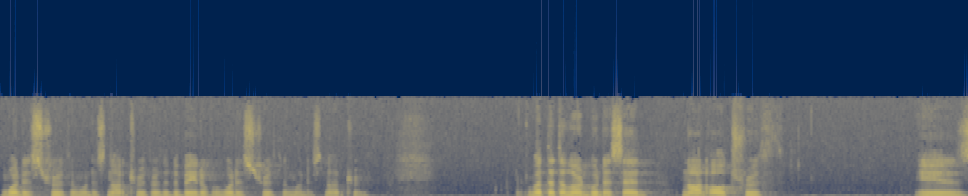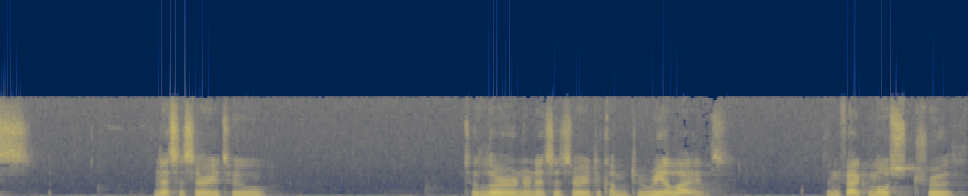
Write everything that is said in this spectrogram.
what is truth and what is not truth, or the debate over what is truth and what is not truth, but that the Lord Buddha said, not all truth is necessary to to learn or necessary to come to realize. In fact, most truth,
